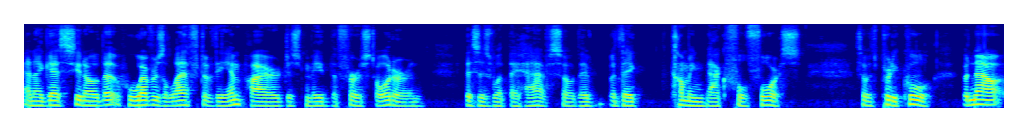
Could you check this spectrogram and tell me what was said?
and I guess you know that whoever's left of the empire just made the first order and this is what they have. So they but they coming back full force. So it's pretty cool. But now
